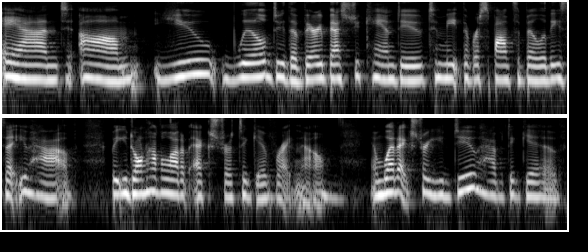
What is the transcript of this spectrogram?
And um, you will do the very best you can do to meet the responsibilities that you have, but you don't have a lot of extra to give right now. And what extra you do have to give,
